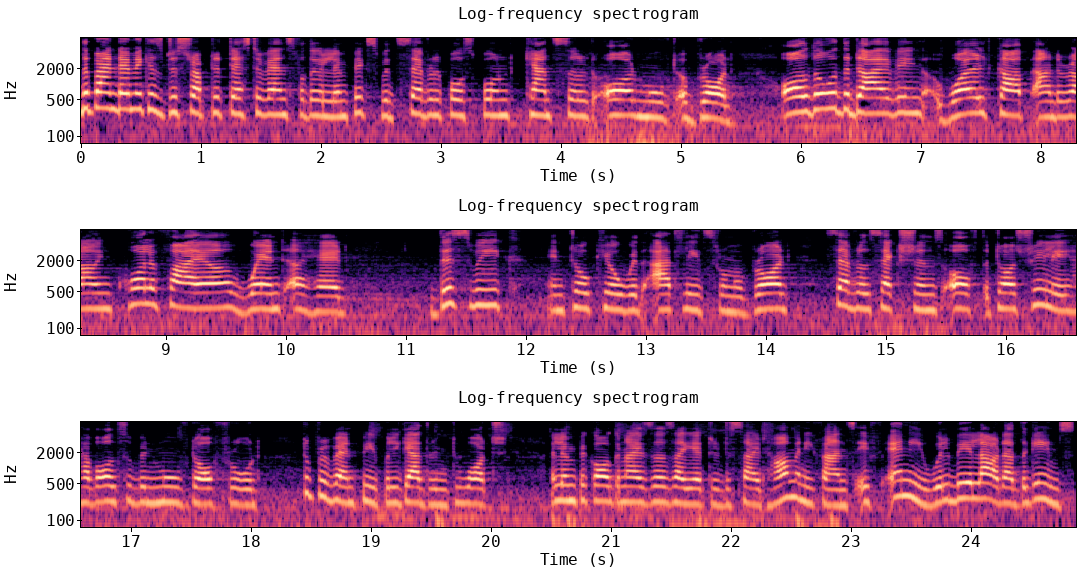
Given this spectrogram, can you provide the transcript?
The pandemic has disrupted test events for the Olympics with several postponed, cancelled or moved abroad. Although the diving World Cup and rowing qualifier went ahead this week in Tokyo with athletes from abroad, several sections of the torch relay have also been moved off-road to prevent people gathering to watch. Olympic organizers are yet to decide how many fans, if any, will be allowed at the Games.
